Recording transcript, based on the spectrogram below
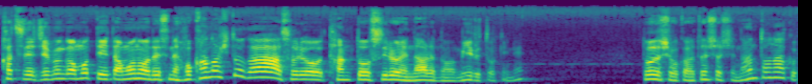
かつて自分が持っていたものをですね、他の人がそれを担当するようになるのを見るときね、どうでしょうか、私たちなんとなく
